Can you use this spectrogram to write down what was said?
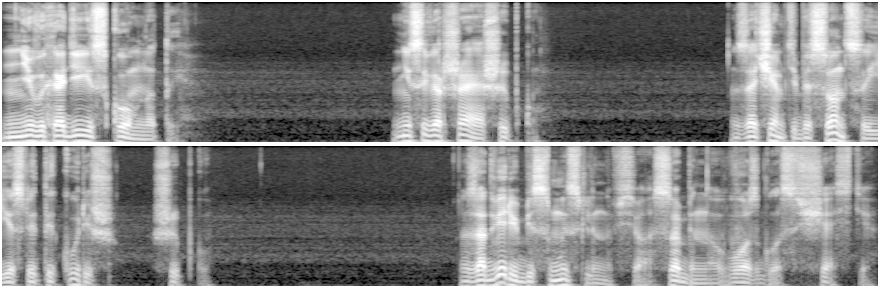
Не выходи из комнаты. Не совершай ошибку. Зачем тебе солнце, если ты куришь шибку? За дверью бессмысленно все, особенно возглас счастья.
